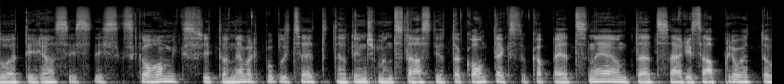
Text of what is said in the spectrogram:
ļoti rasistisks komiks, šito nevar publicēt. Tad viņš man stāstīja to kontekstu, kāpēc ne, un tāds arī saprotu.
